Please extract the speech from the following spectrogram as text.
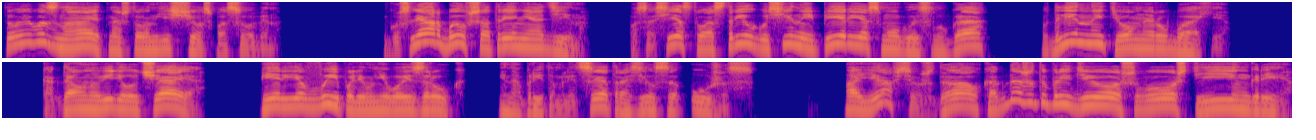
Кто его знает, на что он еще способен. Гусляр был в шатре не один. По соседству острил гусиные перья смуглый слуга — в длинной темной рубахе. Когда он увидел Учая, Перья выпали у него из рук, и на бритом лице отразился ужас. «А я все ждал, когда же ты придешь, вождь Ингри?»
